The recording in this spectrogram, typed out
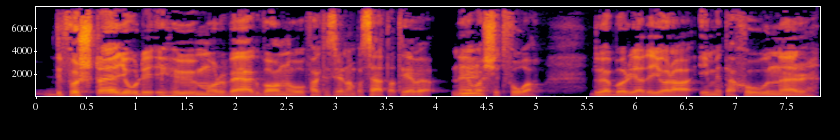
Det första jag gjorde i humorväg var nog faktiskt redan på ZTV när jag mm. var 22. Då jag började göra imitationer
